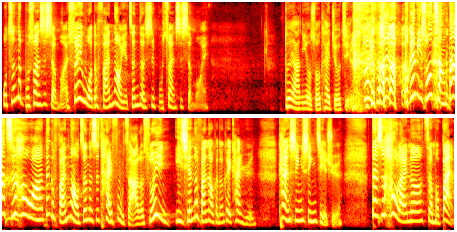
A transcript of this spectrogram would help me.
我真的不算是什么，所以我的烦恼也真的是不算是什么哎。对啊，你有时候太纠结了。对，可是我跟你说，长大之后啊，那个烦恼真的是太复杂了。所以以前的烦恼可能可以看云、看星星解决，但是后来呢，怎么办？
